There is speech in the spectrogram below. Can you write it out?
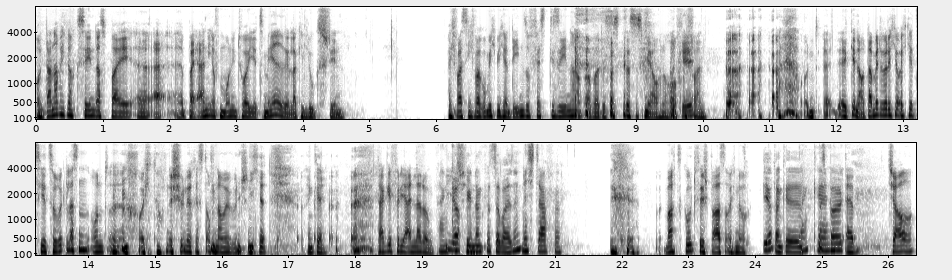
Und dann habe ich noch gesehen, dass bei, äh, äh, bei Ernie auf dem Monitor jetzt mehrere Lucky Lukes stehen. Ich weiß nicht, warum ich mich an denen so fest gesehen habe, aber das ist, das ist mir auch noch Okay. aufgefallen. und äh, genau, damit würde ich euch jetzt hier zurücklassen und äh, euch noch eine schöne Restaufnahme wünschen. Ja, danke. Danke für die Einladung. Dankeschön. Ja, vielen Dank fürs dabei sein. Nicht dafür. Macht's gut, viel Spaß euch noch. Ja, danke. Danke. Bis bald. Äh, ciao.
